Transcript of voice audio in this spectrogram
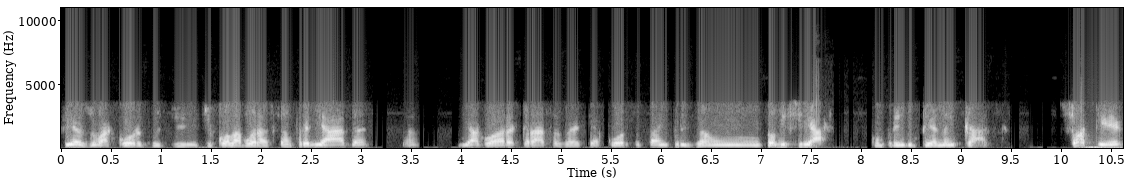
fez um acordo de, de colaboração premiada né, e agora, graças a esse acordo, está em prisão domiciliar, cumprindo pena em casa. Só que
